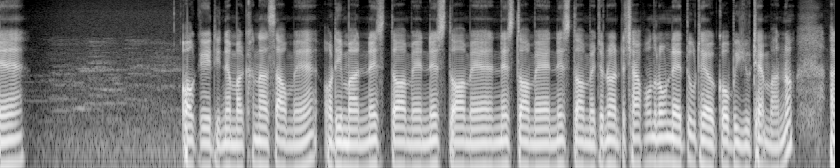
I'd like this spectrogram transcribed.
ယ် okay ဒီနေ့မှာခဏစောင့်မယ်။ audio မှာ next တော့မယ် next တော့မယ် next တော့မယ် next တော့မယ်ကျွန်တော်တခြားဖုန်းတစ်လုံးနဲ့သူ့ထဲကို copy ယူထက်မှာနော်။အ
